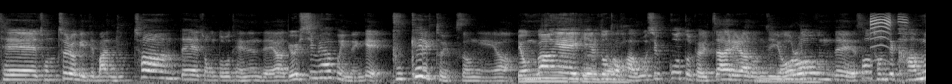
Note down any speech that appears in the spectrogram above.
제 전투력이 이제 16,000대 정도 되는데요. 열심히 하고 있는 게 부캐릭터 육성이에요. 영광의 음, 길도. 더 가고 싶고 또 별자리라든지 음. 여러 군데에서 전체 가문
